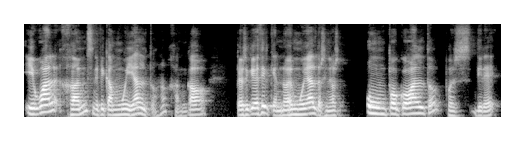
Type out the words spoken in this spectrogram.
igual Han significa muy alto, ¿no? Hankao. Pero si sí quiero decir que no es muy alto, sino es un poco alto, pues diré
